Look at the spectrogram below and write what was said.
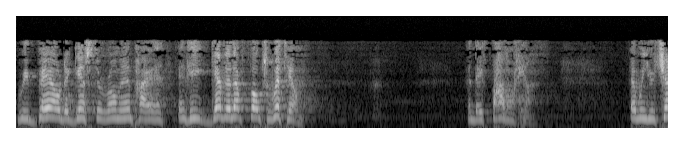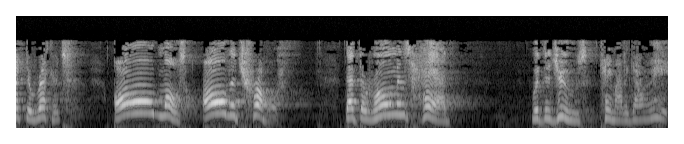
rebelled against the Roman Empire and he gathered up folks with him. And they followed him. And when you check the records, almost all the trouble that the Romans had with the Jews came out of Galilee.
